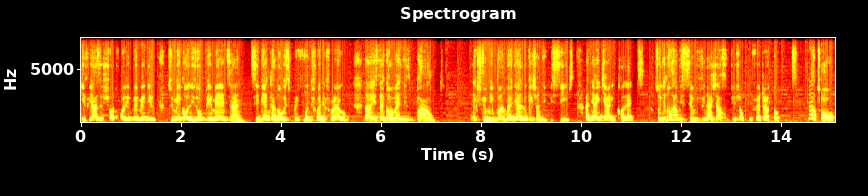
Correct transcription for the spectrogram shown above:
if he has a shortfall in revenue to make all his own payments, mm. and CBN can always print money for the federal government. Now, the state government is bound extremely bound by the allocation it receives and the IGR it collects. So they don't have the same financial situation with the federal government okay. at all.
